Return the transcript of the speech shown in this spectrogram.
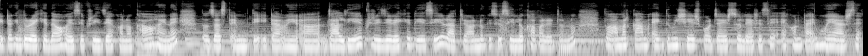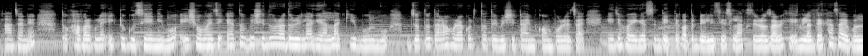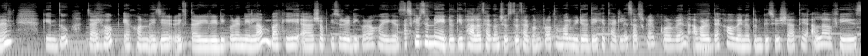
এটা কিন্তু রেখে দেওয়া হয়েছে ফ্রিজে এখনও খাওয়া হয় নাই। তো জাস্ট এমনিতে এটা আমি জাল দিয়ে ফ্রিজে রেখে দিয়েছি, রাত্রে অন্য কিছু ছিল খাবারের জন্য। তো আমার কাম একদমই শেষ পর্যায়ে চলে এসেছে, এখন টাইম হয়ে আসছে আজানের। তো খাবারগুলো একটু গুছিয়ে নিব। এই সময় যে এত বেশি দৌড়াদৌড়ি লাগে, আল্লাহ কি বলব? যত তাড়াহুড়া করে ততই বেশি টাইম কম পড়ে যায়। এই যে হয়ে গেছে, দেখতে কত ডেলিসিয়াস লাগছে, রোজা রেখে এগুলো দেখা যায় বলেন। কিন্তু যাই হোক, এখন এই যে ইফতারি তরকারি রেডি করে নিলাম। বাকি সব কিছু রেডি করা হয়ে গেছে। আজকের জন্য এটুকুই। ভালো থাকুন, সুস্থ থাকুন। প্রথমবার ভিডিও দেখে থাকলে সাবস্ক্রাইব করবেন। আবারও দেখা হবে নতুন কিছুর সাথে। আল্লাহ হাফিজ।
